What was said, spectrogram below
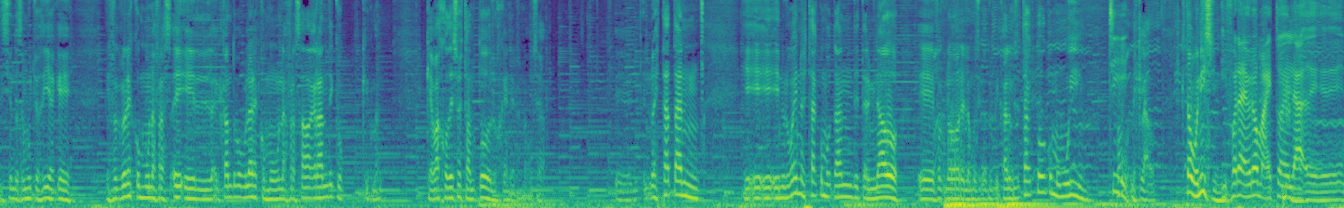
diciendo hace muchos días: que el folclore es como una frase. eh, el, el canto popular es como una frazada grande que, que, man- que abajo de eso están todos los géneros, ¿no? O sea, eh, no está tan eh, en Uruguay no está como tan determinado folclore, la música tropical, está todo como muy Sí. mezclado. Está buenísimo. Y fuera de broma, esto de la de, de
